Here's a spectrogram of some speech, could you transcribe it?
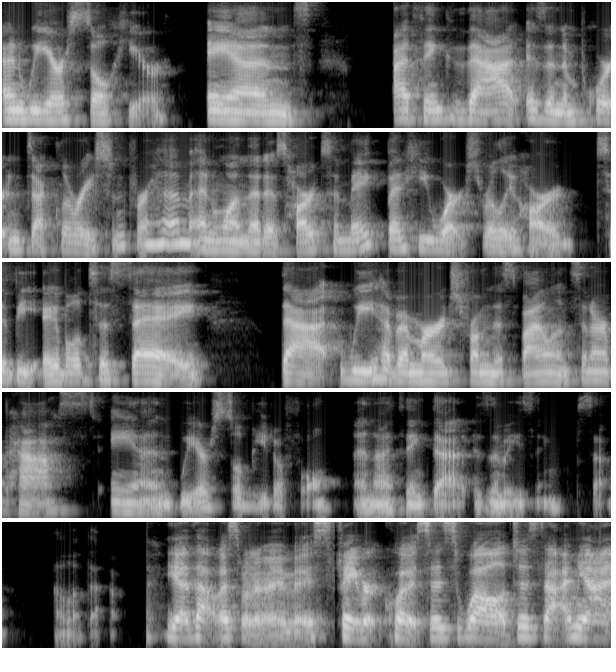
and we are still here. And I think that is an important declaration for him and one that is hard to make, but he works really hard to be able to say, that we have emerged from this violence in our past and we are still beautiful. And I think that is amazing. So I love that. Yeah, that was one of my most favorite quotes as well. Just that, I mean, I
